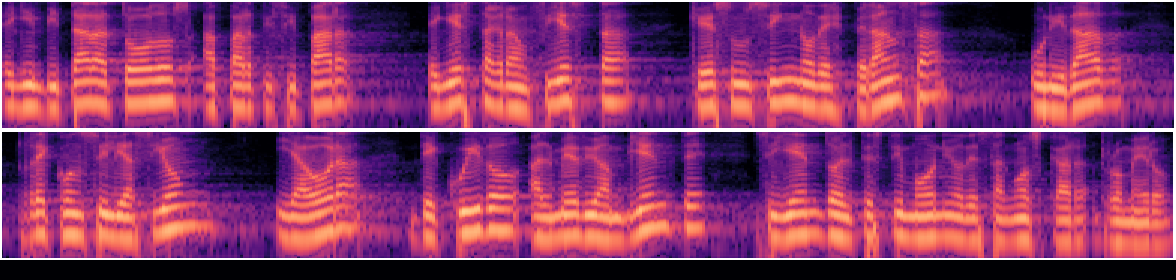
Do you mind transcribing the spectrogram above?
en invitar a todos a participar en esta gran fiesta que es un signo de esperanza, unidad, reconciliación y ahora de cuido al medio ambiente, siguiendo el testimonio de San Óscar Romero.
